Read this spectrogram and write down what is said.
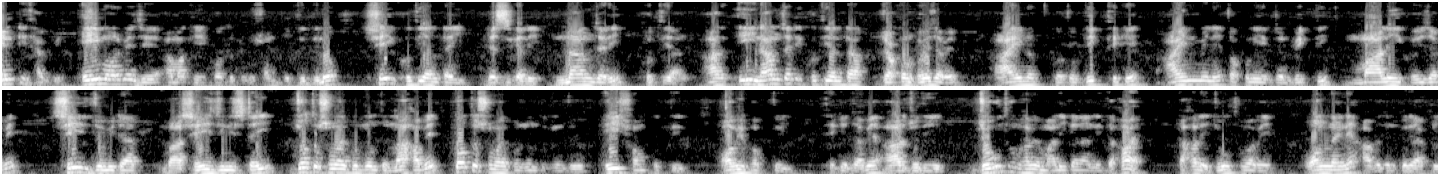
এন্ট্রি থাকবে। এই মর্মে যে আমাকে কতটুকু সম্পত্তি দিল, সেই খতিয়ানটাই বেসিক্যালি নামজারি খতিয়ান। আর এই নামজারি খতিয়ানটা যখন হয়ে যাবে, আইনগত দিক থেকে আইন মেনে তখনই একজন ব্যক্তি মালিক হয়ে যাবে। সেই জমিটার বা সেই জিনিসটাই যত সময় পর্যন্ত না হবে, তত সময় পর্যন্ত কিন্তু এই সম্পত্তির অবিভক্তই থেকে যাবে। আর যদি যৌথভাবে মালিকানা নিতে হয়, তাহলে যৌথভাবে অনলাইনে আবেদন করে আপনি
